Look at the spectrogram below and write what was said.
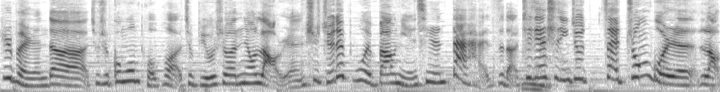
日本人的就是公公婆婆，就比如说那种老人，是绝对不会帮年轻人带孩子的。这件事情就在中国人老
